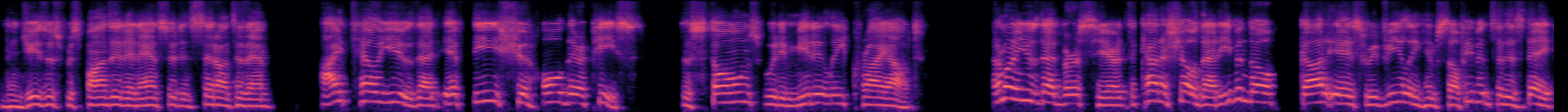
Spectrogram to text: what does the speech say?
And then Jesus responded and answered and said unto them, I tell you that if these should hold their peace, the stones would immediately cry out. And I'm going to use that verse here to kind of show that even though God is revealing himself, even to this day,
